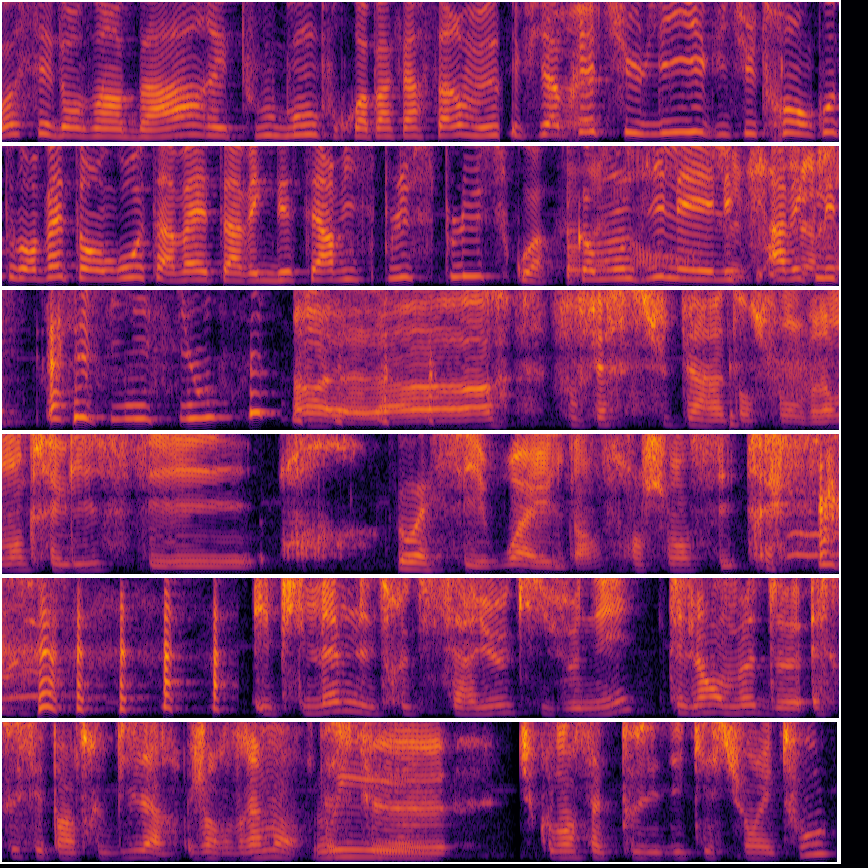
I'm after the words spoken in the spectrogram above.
Oh, c'est dans un bar et tout, bon, pourquoi pas faire serveuse Et puis après, Ouais. tu lis et puis tu te rends compte qu'en fait, en gros, ça va être avec des services plus plus, quoi. Comme on non, dit, les, les avec faire- les, les finitions. oh là là faut faire super attention vraiment Craigslist c'est oh, Ouais. c'est wild hein. franchement c'est très et puis même les trucs sérieux qui venaient t'es là en mode est-ce que c'est pas un truc bizarre? Genre vraiment parce Oui. que tu commences à te poser des questions et tout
